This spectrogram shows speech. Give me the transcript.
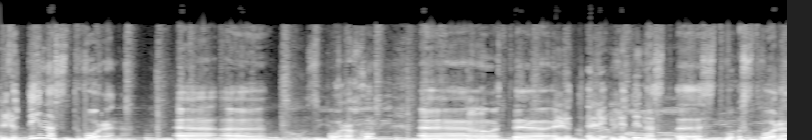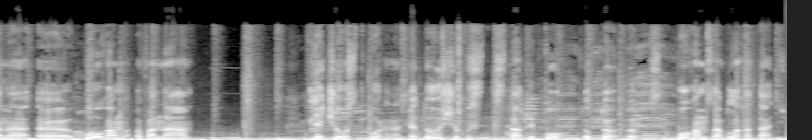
людина створена з пороху. Е, от, е, люд, людина е, ство- створена е, Богом, вона для чого створена? Для того, щоб стати Богом, тобто Богом за благодаттю.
